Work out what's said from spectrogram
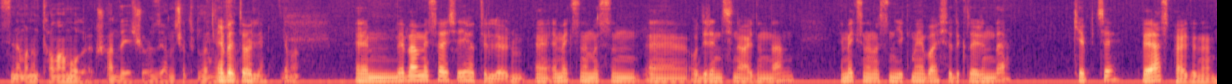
sinemanın tamamı olarak şu anda yaşıyoruz yanlış hatırlamıyorsam. Evet öyle. Değil mi? Ee, ve ben mesela şeyi hatırlıyorum. Ee, Emek sinemasının e, o direnişin ardından Emek sinemasını yıkmaya başladıklarında kepçe beyaz perdeden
